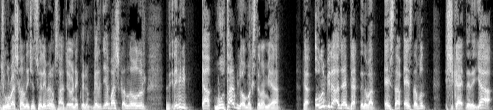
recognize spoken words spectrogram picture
Cumhurbaşkanlığı için söylemiyorum sadece örnek veriyorum. Belediye başkanlığı olur ne bileyim ya muhtar bile olmak istemem ya. Ya onun bile acayip dertleri var. Esnaf, esnafın şikayetleri. Ya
